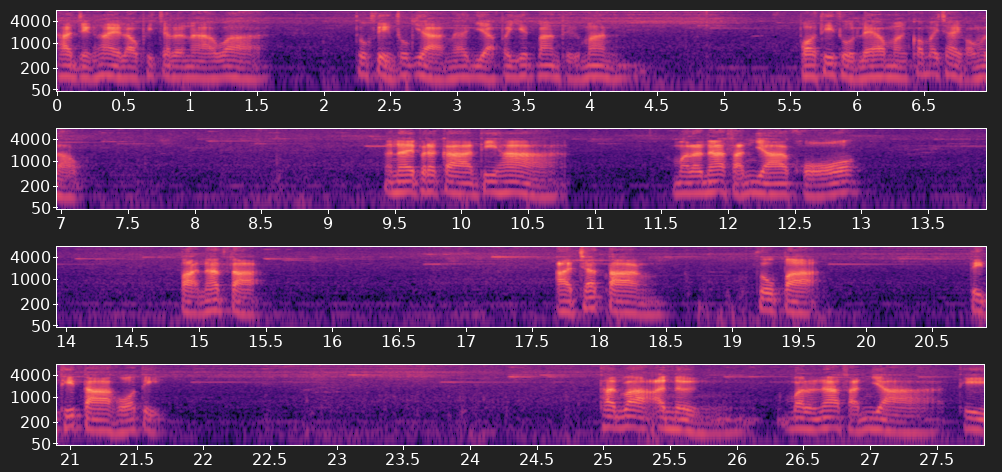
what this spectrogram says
ท่านจึงให้เราพิจารณาว่าทุกสิ่งทุกอย่างนะอย่าไปยึดมั่นถือมั่นเพอที่สุดแล้วมันก็ไม่ใช่ของเรา ในประการที่ห้ามรณะสัญญาขอปานาสะอาชาตังสุปะ ติทิตาโหติ ท่านว่าอันหนึ่ง มรณะสัญญาที่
